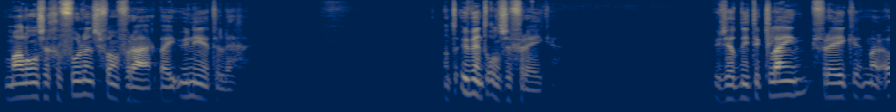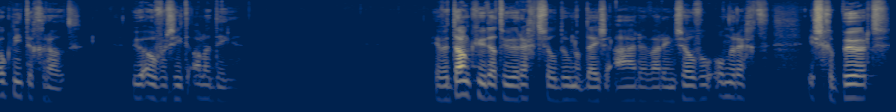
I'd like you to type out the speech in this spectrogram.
om al onze gevoelens van wraak bij u neer te leggen. Want u bent onze wreken. U zult niet te klein wreken, maar ook niet te groot. U overziet alle dingen. Heer, we danken u dat u recht zult doen op deze aarde waarin zoveel onrecht is gebeurd.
